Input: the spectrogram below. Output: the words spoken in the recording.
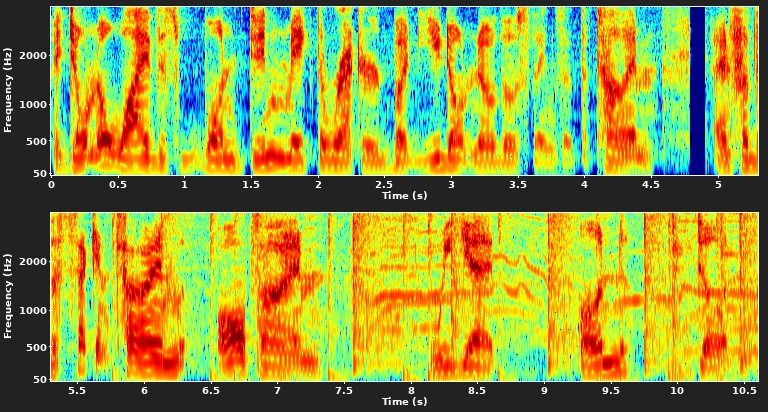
I don't know why this one didn't make the record, but you don't know those things at the time. And for the second time, all time, we get Undone.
